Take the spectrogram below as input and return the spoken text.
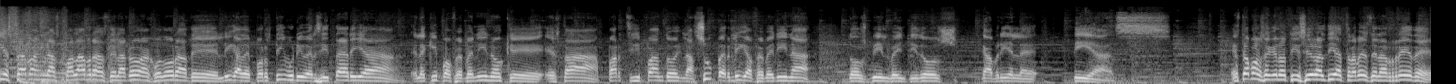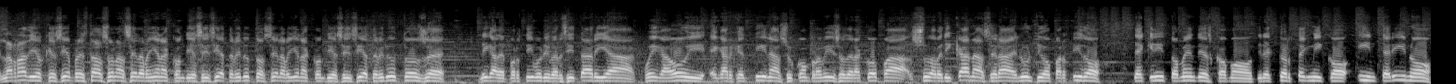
Allí estaban las palabras de la nueva jugadora de Liga Deportiva Universitaria, el equipo femenino que está participando en la Superliga Femenina 2022, Gabriela Díaz. Estamos en el noticiero al día a través de la red, la radio que siempre está, son las 6 de la mañana con 17 minutos, 6 de la mañana con 17 minutos. Eh, Liga Deportiva Universitaria juega hoy en Argentina su compromiso de la Copa Sudamericana. Será el último partido de Quirito Méndez como director técnico interino.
